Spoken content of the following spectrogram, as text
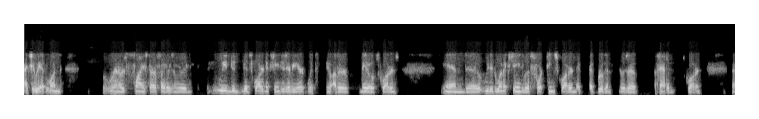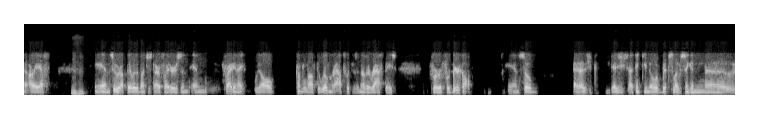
actually, we had one when I was flying starfighters, and we were we did, did squadron exchanges every year with you know other NATO squadrons, and uh, we did one exchange with 14 Squadron at, at Bruggen. It was a, a Phantom Squadron, uh, RAF, mm-hmm. and so we were up there with a bunch of starfighters. And, and Friday night we all trundled off to Wildenrath, which is another RAF base, for for beer call. And so, as as you, I think you know, Brits love singing uh,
